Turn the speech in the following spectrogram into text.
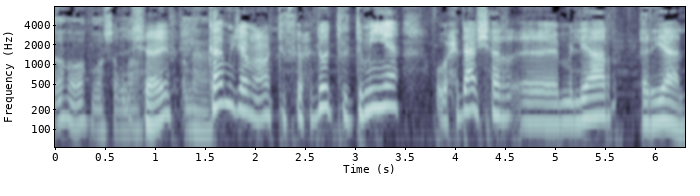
أوه ما شاء الله. شايف؟ نعم. كم جمعوا؟ في حدود 311 آه، مليار ريال.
